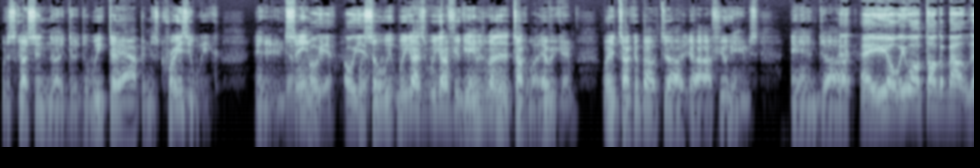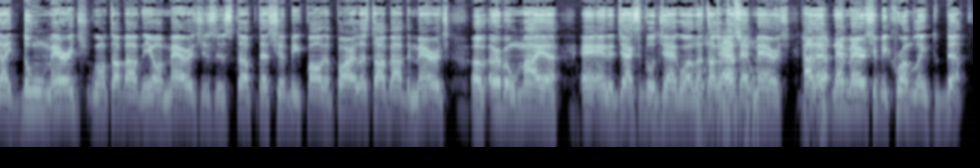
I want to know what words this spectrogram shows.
we're discussing, uh, the, the week that happened, this crazy week and insane. Yeah. Oh yeah, oh yeah. So we, we got we got a few games. We're going to talk about every game. We're talk about uh, a few games, And uh, hey, you know, we won't talk about like doom marriage. We won't talk about you know marriages and stuff that should be falling apart. Let's talk about the marriage of Urban Meyer and, and the Jacksonville Jaguar. Let's oh, talk about that marriage. Yeah, how that, that, that marriage should be crumbling to death.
